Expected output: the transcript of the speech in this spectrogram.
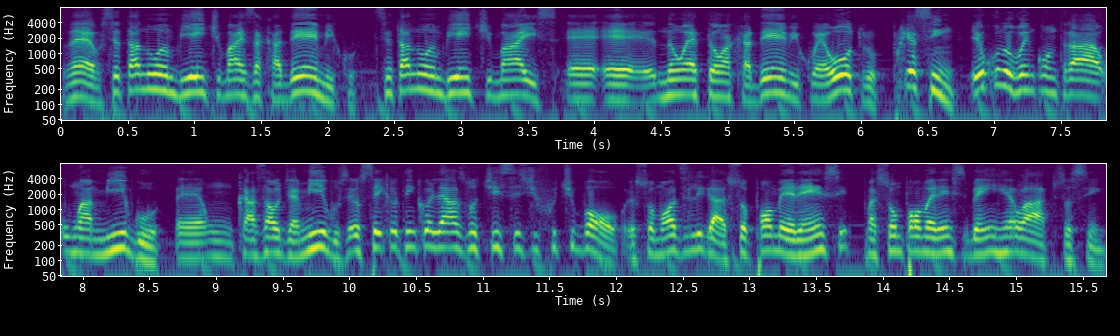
né? Você tá num ambiente mais acadêmico, você tá num ambiente mais é, é, não é tão acadêmico, é outro. Porque assim, eu quando vou encontrar um amigo, é, um casal de amigos, eu sei que eu tenho que olhar as notícias de futebol. Eu sou mó desligado, eu sou palmeirense, mas sou um palmeirense bem em relapso, assim.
